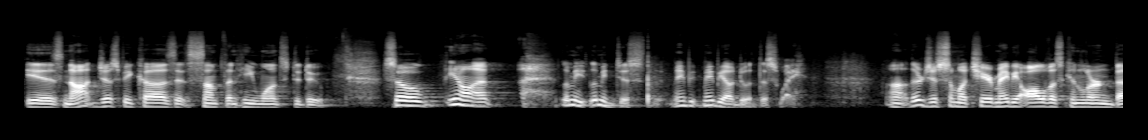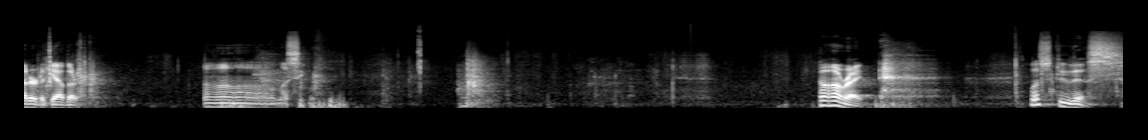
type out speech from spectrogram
is not just because it's something he wants to do. So, you know, let me let me just maybe maybe I'll do it this way. Uh, there's just so much here. Maybe all of us can learn better together. Uh, let's see. All right. Let's do this.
